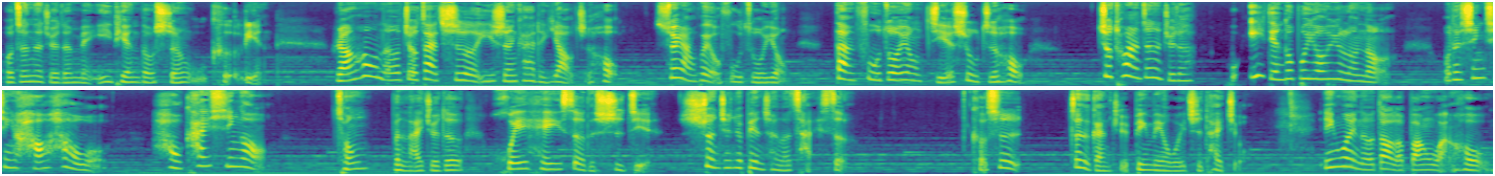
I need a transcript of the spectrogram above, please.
我真的觉得每一天都生无可恋。然后呢，就在吃了医生开的药之后，虽然会有副作用，但副作用结束之后。就突然真的觉得我一点都不忧郁了呢，我的心情好好哦，好开心哦。从本来觉得灰黑色的世界，瞬间就变成了彩色。可是这个感觉并没有维持太久，因为呢，到了傍晚后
